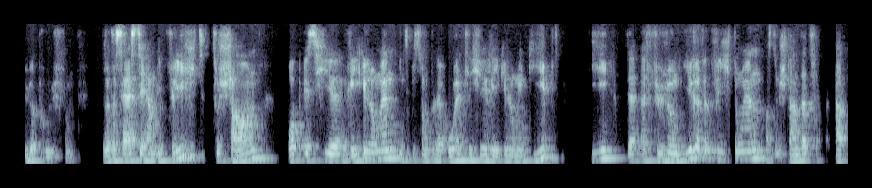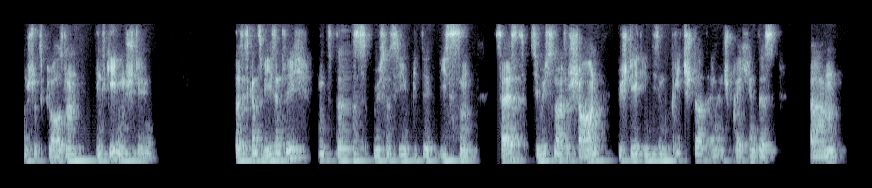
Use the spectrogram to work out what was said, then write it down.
überprüfen. Also das heißt, sie haben die Pflicht zu schauen, ob es hier Regelungen, insbesondere hoheitliche Regelungen gibt, die der Erfüllung ihrer Verpflichtungen aus den Standarddatenschutzklauseln entgegenstehen. Das ist ganz wesentlich und das müssen Sie bitte wissen. Das heißt, Sie müssen also schauen, besteht in diesem Drittstaat ein entsprechendes ähm,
